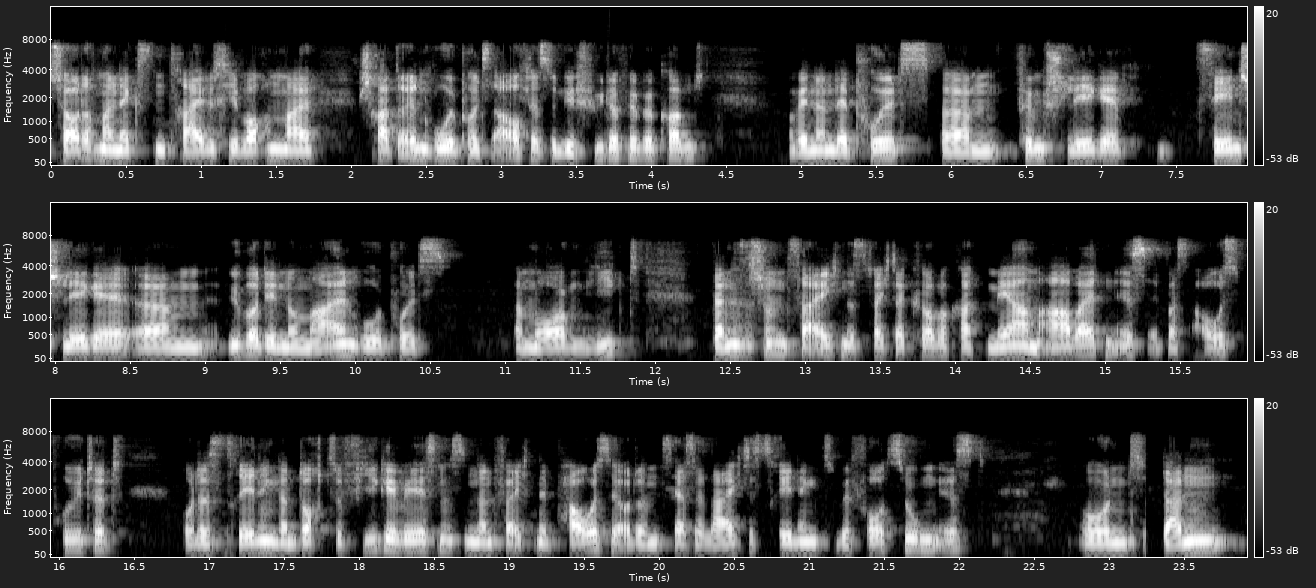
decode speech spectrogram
schaut doch mal nächsten drei bis vier Wochen mal, schreibt euren Ruhepuls auf, dass ihr ein Gefühl dafür bekommt. Und wenn dann der Puls ähm, fünf Schläge, zehn Schläge ähm, über den normalen Ruhepuls am Morgen liegt, dann ist es schon ein Zeichen, dass vielleicht der Körper gerade mehr am Arbeiten ist, etwas ausbrütet oder das Training dann doch zu viel gewesen ist und dann vielleicht eine Pause oder ein sehr, sehr leichtes Training zu bevorzugen ist. Und dann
